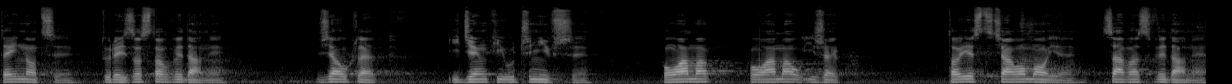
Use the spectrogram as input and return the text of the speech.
tej nocy, której został wydany, wziął chleb i dzięki uczyniwszy, połamał, połamał i rzekł: To jest ciało moje, za was wydane.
